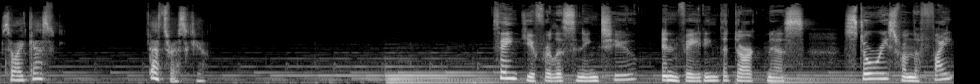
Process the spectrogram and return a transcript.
So I guess that's rescue. Thank you for listening to Invading the Darkness Stories from the Fight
